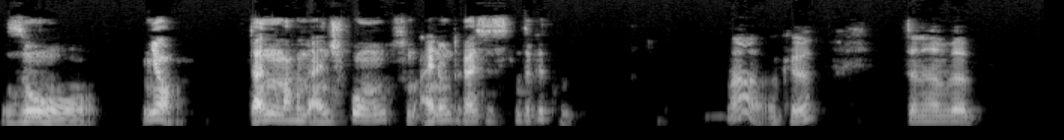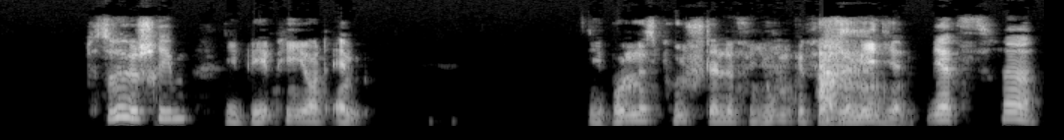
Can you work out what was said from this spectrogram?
So, ja. Dann machen wir einen Sprung zum 31.03. ah, okay. Dann haben wir das so geschrieben. Die BPJM. Die Bundesprüfstelle für jugendgefährdende Medien. Jetzt, ha.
